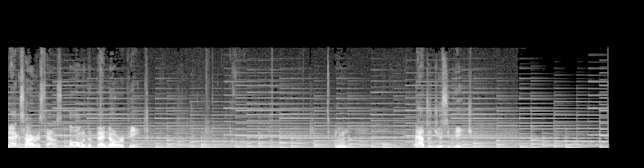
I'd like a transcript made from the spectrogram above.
Next Harvest House, home of the bend over peach. Mmm, that's a juicy peach.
